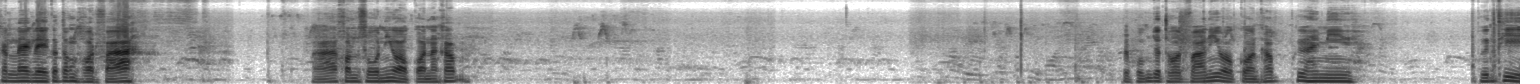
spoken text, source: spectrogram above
ขั้นแรกเลยก็ต้องถอดฝาฝาคอนโซลนี้ออกก่อนนะครับ แต่ผมจะถอดฝานี้ออกก่อนครับ เพื่อให้มีพื้นที่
